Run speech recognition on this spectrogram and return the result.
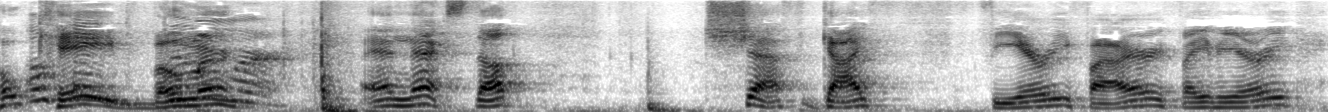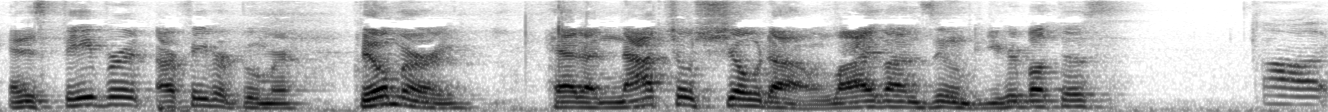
Okay, boomer. And next up, Chef Guy Fieri, Fieri, Fieri, and his favorite, our favorite boomer, Bill Murray, had a nacho showdown live on Zoom. Did you hear about this? Uh,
